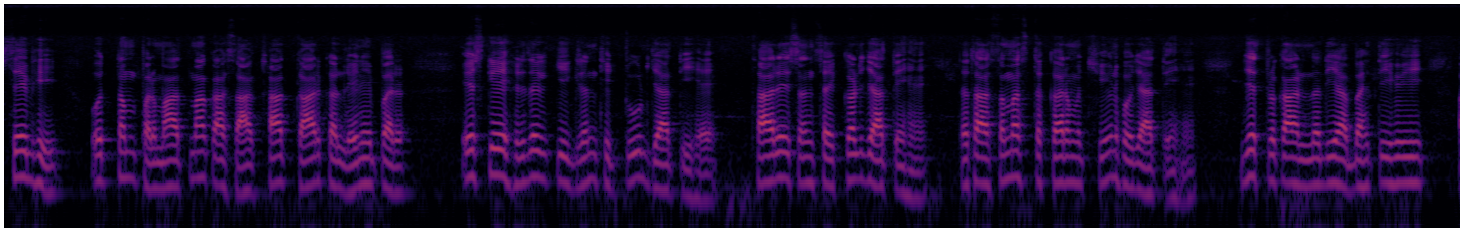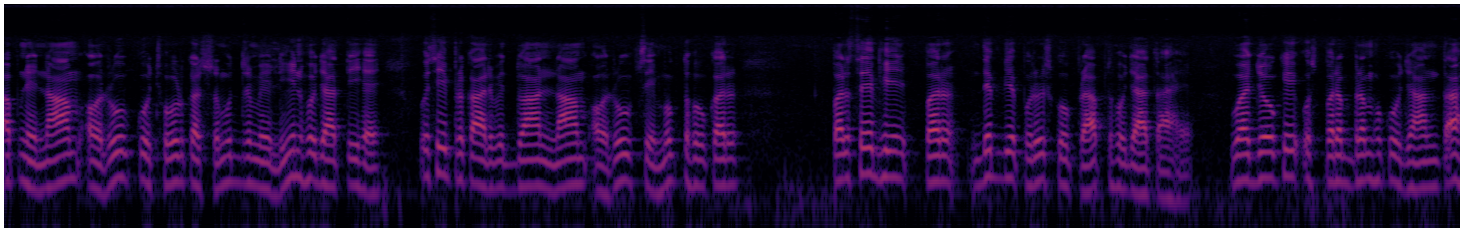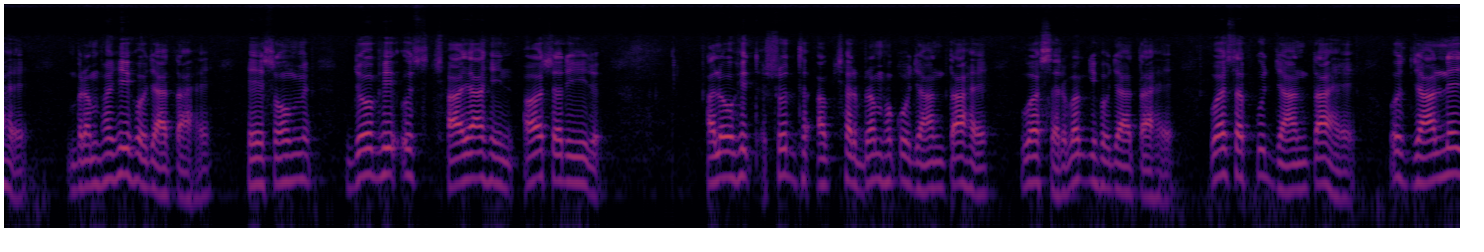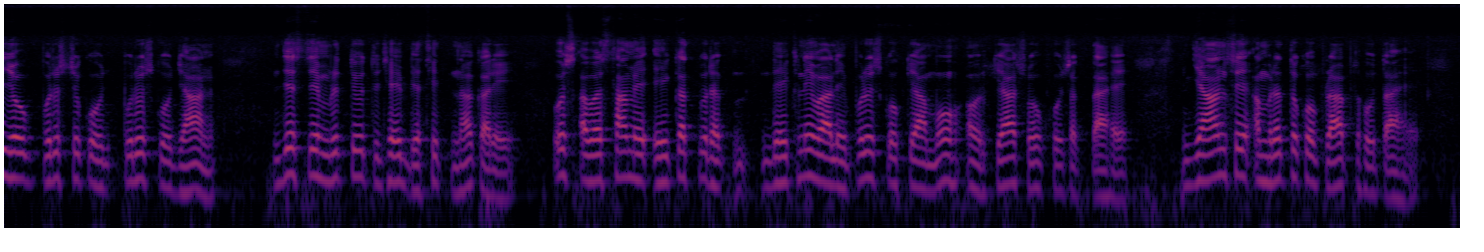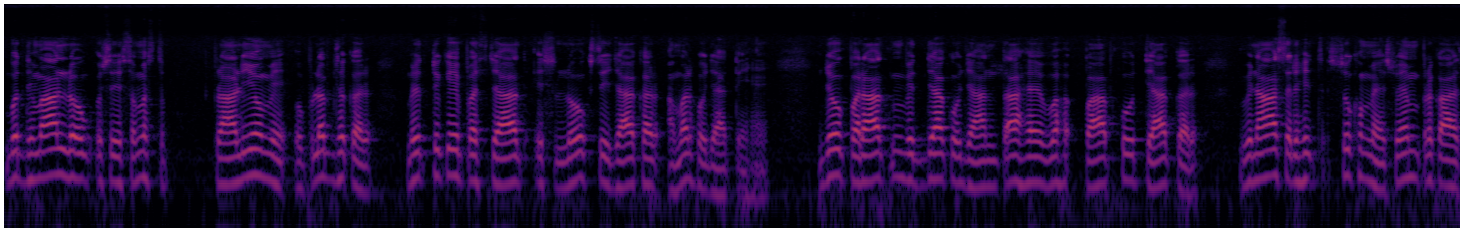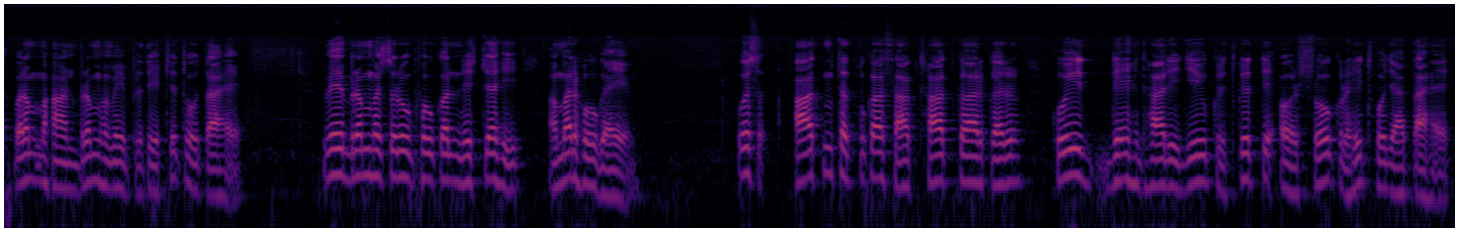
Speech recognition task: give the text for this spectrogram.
से भी उत्तम परमात्मा का साक्षात्कार कर लेने पर इसके हृदय की ग्रंथि टूट जाती है। सारे संशय कट जाते हैं तथा समस्त कर्म क्षीण हो जाते हैं। जिस प्रकार नदियाँ बहती हुई अपने नाम और रूप को छोड़कर समुद्र में लीन हो जाती है, उसी प्रकार विद्वान नाम और रूप से मुक्त होकर पर से भी पर दिव्य पुरुष को प्राप्त हो जाता है। वह जो कि उस पर ब्रह्म को जानता है, ब्रह्म ही हो जाता है। हे सौम्य, जो भी उस छायाहीन, अशरीर, अलोहित, शुद्ध अक्षर ब्रह्म को जानता है, वह सर्वज्ञ हो जाता है। वह सब कुछ जानता है। उस जानने योग पुरुष को पुरुष को जान, जिससे मृत्यु तुझे व्यथित न करे। उस अवस्था में एकत्व देखने वाले पुरुष को क्या मोह और क्या शोक हो सकता है? ज्ञान से अमृत को प्राप्त होता है। बुद्धिमान लोग उसे समस्त प्राणियों में उपलब्ध कर मृत्यु के पश्चात इस लोक से जाकर अमर हो जाते हैं। जो परात्म विद्या को जानता है, वह पाप को त्याग कर विनाश रहित सुख में स्वयं प्रकाश परम महान ब्रह्म में प्रतिष्ठित होता है। वे ब्रह्म स्वरूप होकर निश्चय ही अमर हो गए। उस आत्म तत्व का साक्षात्कार कर कोई देहधारी जीव कृतकृत्य और शोक रहित हो जाता है।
